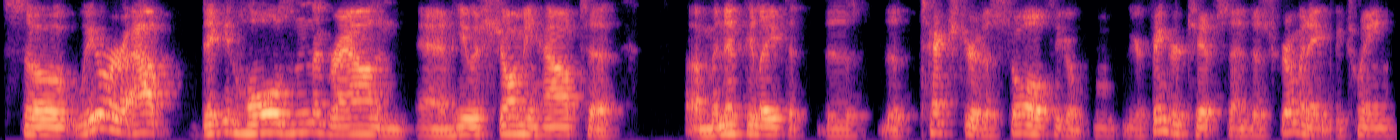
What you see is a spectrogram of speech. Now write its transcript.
So we were out digging holes in the ground, and and he was showing me how to uh, manipulate the, the, the texture of the soil to your your fingertips and discriminate between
